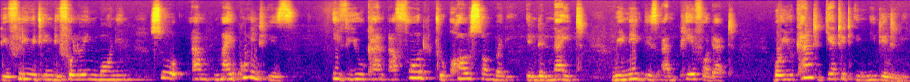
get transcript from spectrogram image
They flew it in the following morning. So um, my point is, if you can afford to call somebody in the night, we need this and pay for that, but you can't get it immediately.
